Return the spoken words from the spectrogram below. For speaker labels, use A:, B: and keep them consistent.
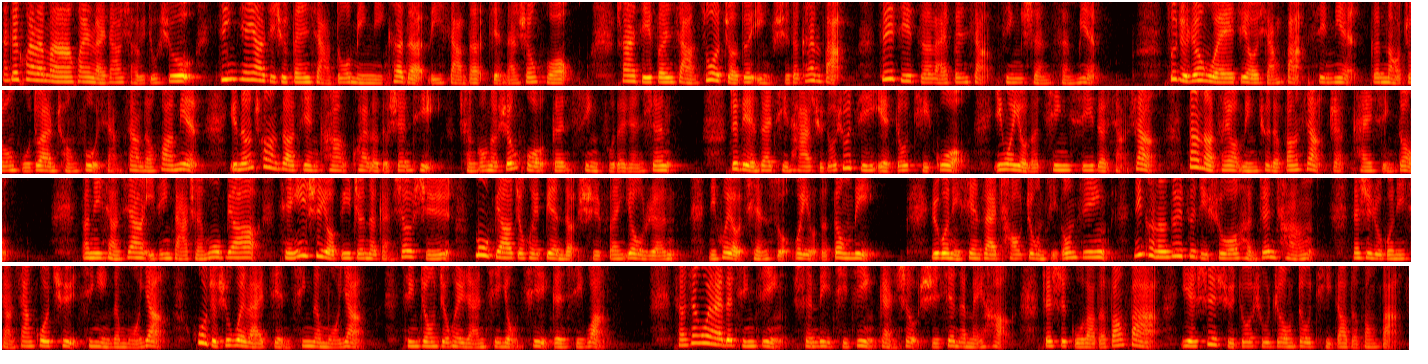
A: 大家快乐吗？欢迎来到小鱼读书。今天要继续分享多明尼克的《理想的简单生活》。上一集分享作者对饮食的看法，这一集则来分享精神层面。作者认为，借由想法、信念跟脑中不断重复想象的画面，也能创造健康快乐的身体、成功的生活跟幸福的人生。这点在其他许多书籍也都提过。因为有了清晰的想象，大脑才有明确的方向展开行动。当你想象已经达成目标，潜意识有逼真的感受时，目标就会变得十分诱人，你会有前所未有的动力。如果你现在超重几公斤，你可能对自己说很正常。但是如果你想象过去轻盈的模样，或者是未来减轻的模样，心中就会燃起勇气跟希望。想象未来的情景，身历其境，感受实现的美好，这是古老的方法，也是许多书中都提到的方法。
